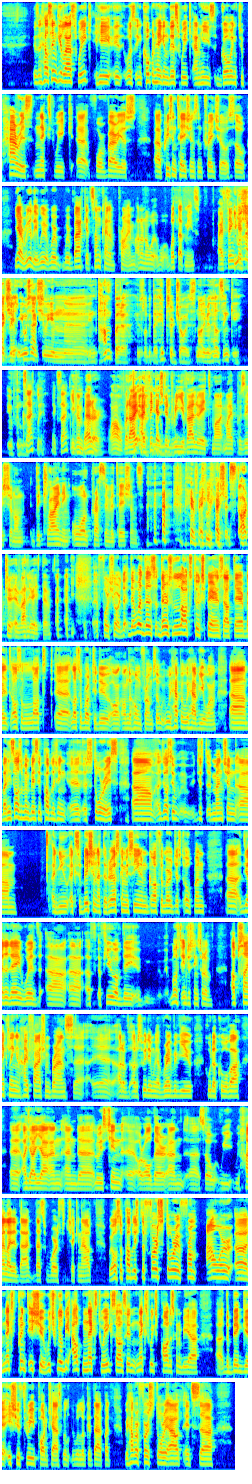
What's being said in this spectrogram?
he was in Helsinki last week. He was in Copenhagen this week, and he's going to Paris next week uh, for various uh, presentations and trade shows. So yeah, really, we're, we're we're back at some kind of prime. I don't know what what that means. I think he was actually be... he was actually in uh, in Tampere. He was a little bit the hipster choice, not even Helsinki. Exactly, exactly. Even better. Wow. But I, yeah, I think I should better. reevaluate my, my position on declining all press invitations. Maybe I should start to evaluate them. For sure. There was there's, there's lots to experience out there, but it's also a lot uh, lots of work to do on, on the home front. So we're happy we have you on. Uh, but he's also been busy publishing uh, uh stories. Um, I just just mention um, a new exhibition at the Röhsska Museum in Gothenburg just opened uh, the other day with uh, uh, a, a, few of the most interesting sort of upcycling and high fashion brands uh, out of out of Sweden. We have Rave Review, Huda Kova, uh, Ayaya and and uh, Louise Chin uh, are all there, and uh, so we we highlighted that. That's worth checking out. We also published the first story from our uh, next print issue, which will be out next week. So I'll say next week's pod is going to be uh, the big issue three podcast. We'll we'll look at that, but we have our first story out. It's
